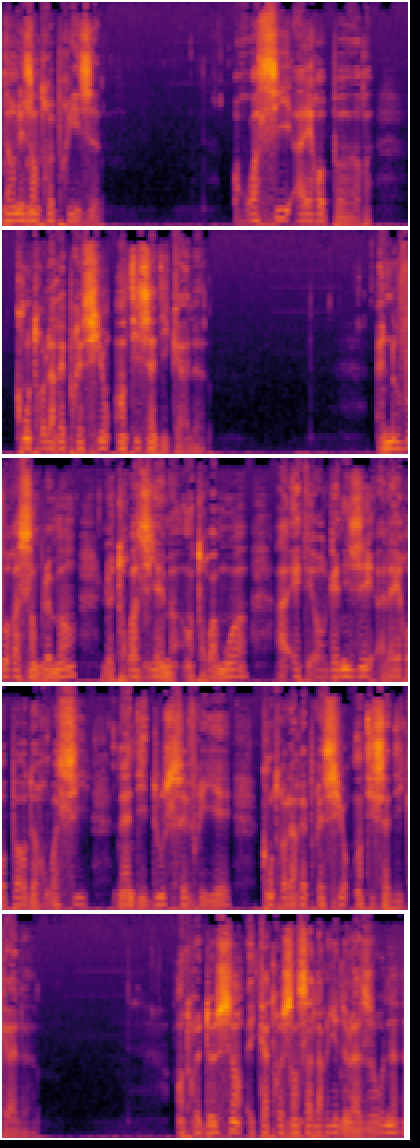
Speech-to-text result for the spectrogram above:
dans les entreprises. Roissy Aéroport contre la répression antisyndicale. Un nouveau rassemblement, le troisième en trois mois, a été organisé à l'aéroport de Roissy lundi 12 février contre la répression antisyndicale. Entre deux cents et quatre cents salariés de la zone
